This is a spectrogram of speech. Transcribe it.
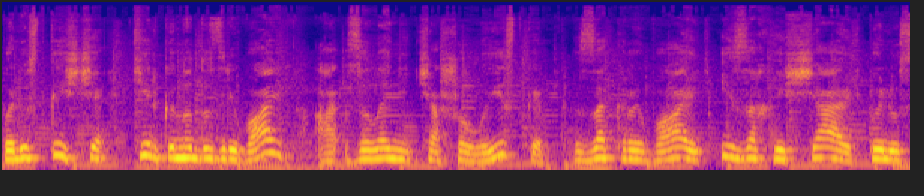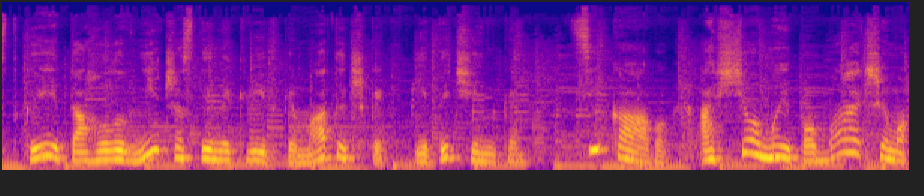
пелюстки ще тільки не дозрівають, а зелені чашолистки закривають і захищають пелюстки та головні частини квітки, маточки і тичинки. Цікаво, а що ми побачимо,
